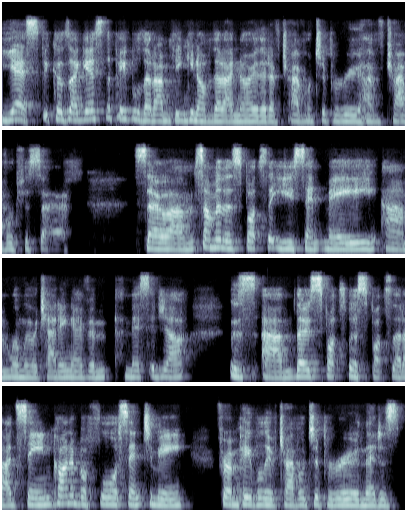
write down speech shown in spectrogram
Yes, because I guess the people that I'm thinking of that I know that have traveled to Peru have traveled for surf. So um, some of the spots that you sent me um, when we were chatting over Messenger was um, those spots were spots that I'd seen kind of before sent to me from people who've traveled to Peru and they're just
